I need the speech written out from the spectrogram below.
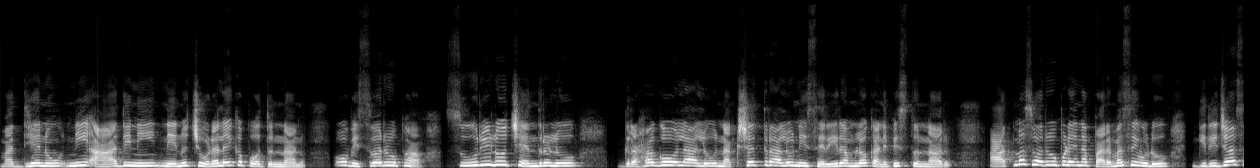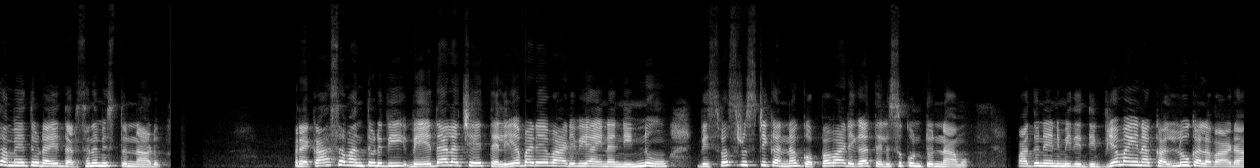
మధ్యను నీ ఆదిని నేను చూడలేకపోతున్నాను. ఓ విశ్వరూప సూర్యులు చంద్రులు గ్రహగోళాలు నక్షత్రాలు నీ శరీరంలో కనిపిస్తున్నారు. ఆత్మస్వరూపుడైన పరమశివుడు గిరిజా సమేతుడై దర్శనమిస్తున్నాడు. ప్రకాశవంతుడివి వేదాలచే తెలియబడేవాడివి అయిన నిన్ను విశ్వసృష్టి కన్నా గొప్పవాడిగా తెలుసుకుంటున్నాము. పదునెనిమిది దివ్యమైన కళ్ళు కలవాడా?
